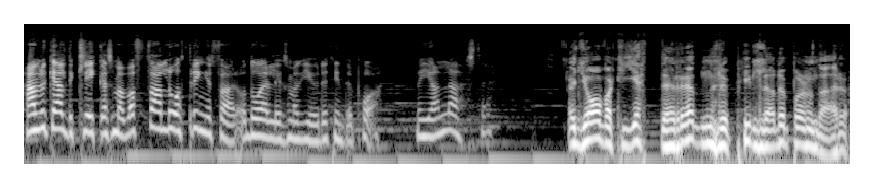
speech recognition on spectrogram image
Han brukar alltid klicka som bara, vad fan låter inget för? Och då är det liksom att ljudet inte är på. Men jag löste det. Jag varit jätterädd när du pillade på den där,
